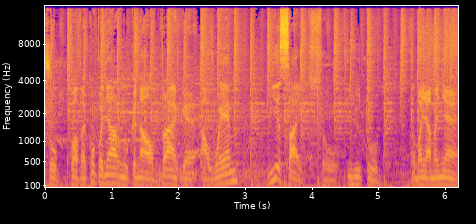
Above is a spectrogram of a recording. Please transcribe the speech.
Jogo que pode acompanhar no canal Braga AUM, via site ou YouTube. Também amanhã,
